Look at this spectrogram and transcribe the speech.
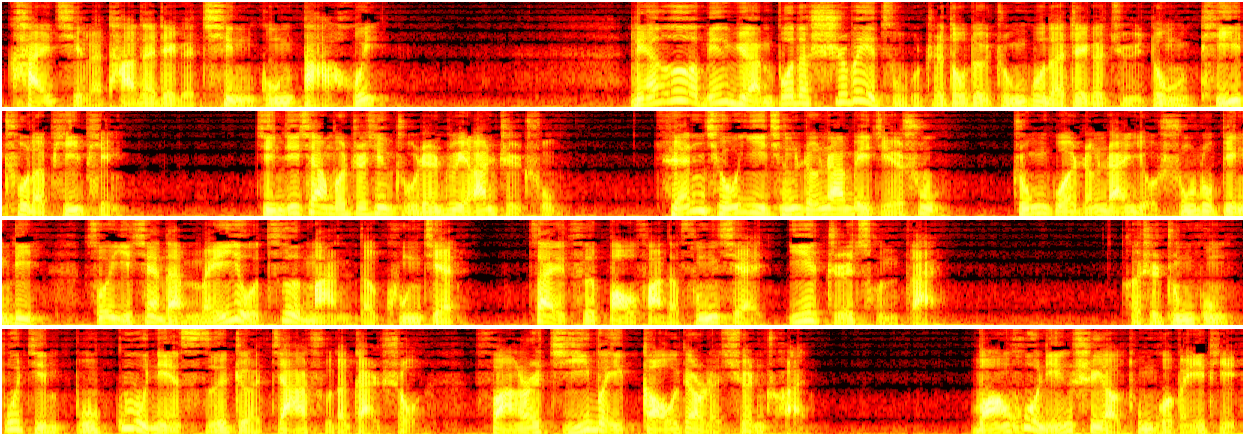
开启了他的这个庆功大会。连恶名远播的世卫组织都对中共的这个举动提出了批评。紧急项目执行主任瑞安指出，全球疫情仍然未结束，中国仍然有输入病例，所以现在没有自满的空间，再次爆发的风险一直存在。可是中共不仅不顾念死者家属的感受，反而极为高调的宣传。王沪宁是要通过媒体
